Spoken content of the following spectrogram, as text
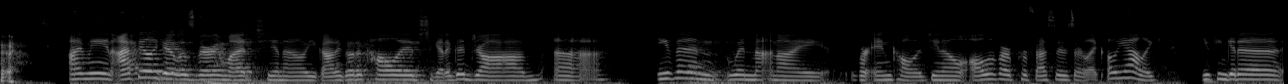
I mean, I feel like it was very much, you know, you got to go to college to get a good job. Uh, even when Matt and I were in college, you know, all of our professors are like, oh, yeah, like you can get a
